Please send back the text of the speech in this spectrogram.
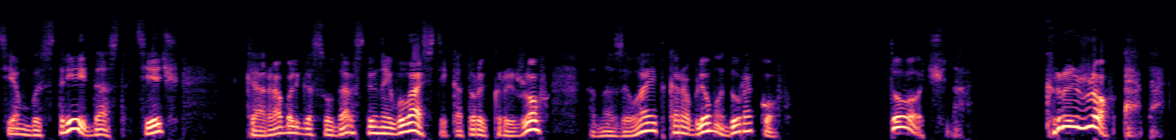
тем быстрее даст течь корабль государственной власти, который Крыжов называет кораблем дураков. Точно. Крыжов это!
